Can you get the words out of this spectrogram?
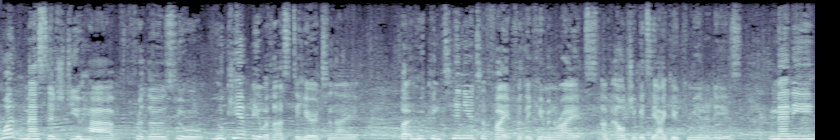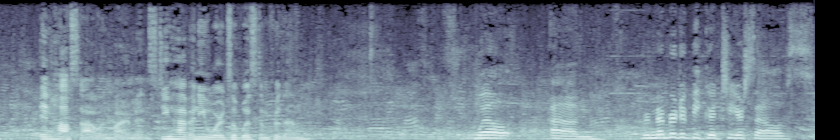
what message do you have for those who, who can't be with us to hear tonight, but who continue to fight for the human rights of LGBTIQ communities, many in hostile environments? Do you have any words of wisdom for them? Well, um, remember to be good to yourselves,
